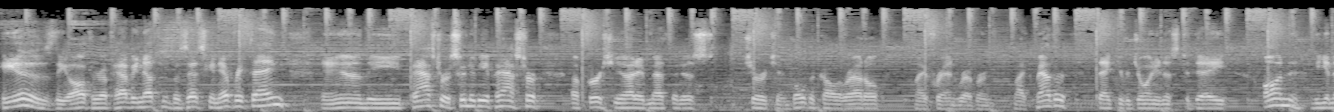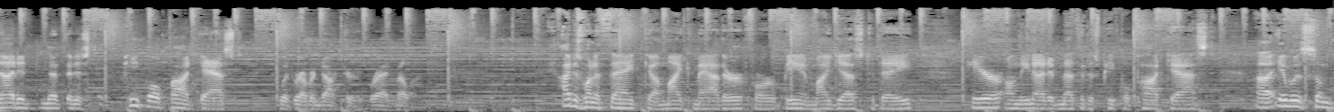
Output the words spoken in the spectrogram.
He is the author of Having Nothing, Possessing Everything, and the pastor, or soon to be a pastor, of First United Methodist Church in Boulder, Colorado. My friend, Reverend Mike Mather. Thank you for joining us today on the United Methodist People podcast with Reverend Dr. Brad Miller. I just want to thank uh, Mike Mather for being my guest today here on the United Methodist People podcast. Uh, it was some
